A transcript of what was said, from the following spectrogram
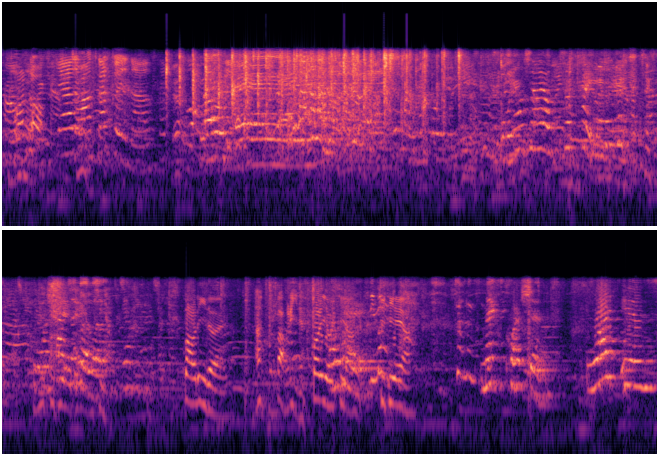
Toronto. Yeah, the answer good enough. OK。我们要现在要这太，太这个了。暴力的，啊，暴力的。暴力游戏啊 Okay，GTA 啊。Next question. What is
